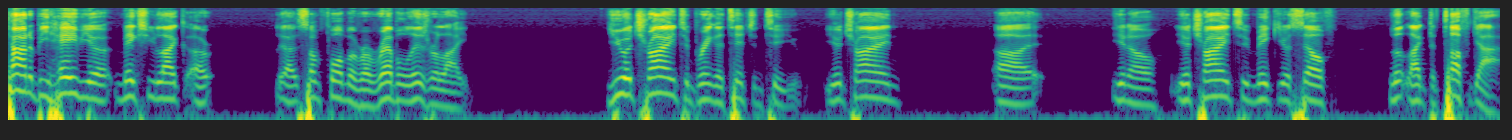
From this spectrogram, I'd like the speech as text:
kind of behavior makes you like a, uh, some form of a rebel Israelite. You are trying to bring attention to you. You're trying, uh, you know, you're trying to make yourself look like the tough guy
